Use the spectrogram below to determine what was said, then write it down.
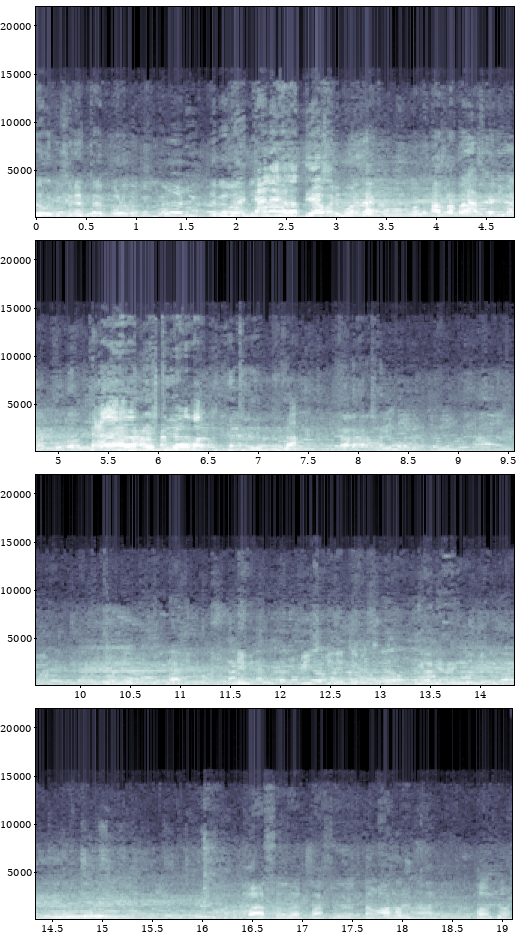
দশ দেশ আজকে পাঁচ হাজার পাঁচ হাজার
